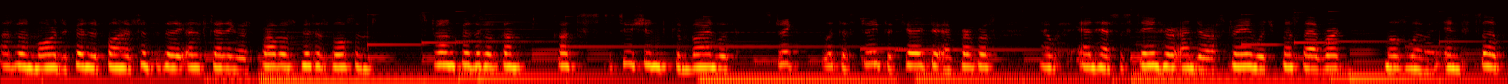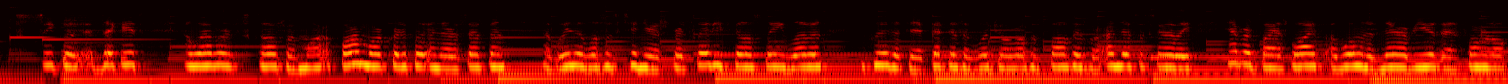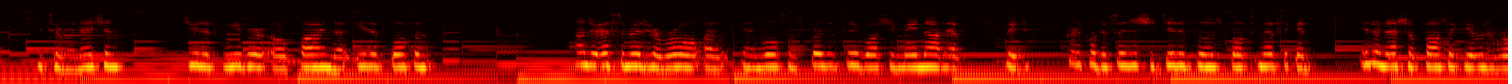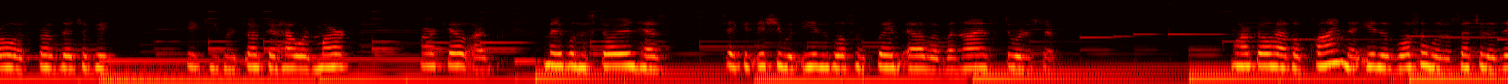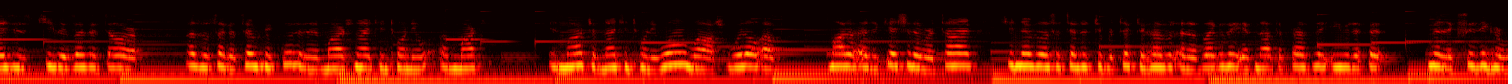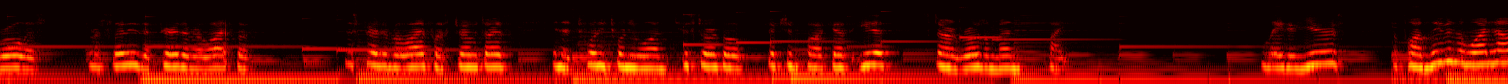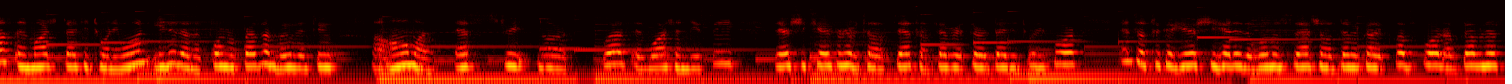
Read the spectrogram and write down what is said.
husband more depended upon her sympathetic understanding of his problems. Mrs. Wilson's strong physical con- constitution combined with strength with the strength of character and purpose and, and has sustained her under a strain which must have worked most women. In subsequent decades, However, scholars were more, far more critical in their assessment of Edith Wilson's tenure as First Lady. Phyllis Lee Levin concluded that the effectiveness of Woodrow Wilson's policies were unnecessarily hampered by his wife, a woman of narrow views and formidable determination. Judith Weaver opined that Edith Wilson underestimated her role uh, in Wilson's presidency. While she may not have made critical decisions, she did influence both domestic and international policy given her role as presidential gatekeeper. Dr. Howard Mark, Markel, our medical historian, has taken issue with Edith Wilson's claim of a benign stewardship. Marco has opined that Edith Wilson was essentially the nation's chief executive until her husband's second term concluded in March 1920, uh, March, in March of 1921. While widow of moderate education of her time, she nevertheless attempted to protect her husband and his legacy, if not the presidency, even if it meant exceeding her role as First the period of her life was this period of her life was dramatized in the 2021 historical fiction podcast Edith, starring Rosamund Pike. later years. Upon leaving the White House in March 1921, Edith and the former president moved into a home on S Street Northwest in Washington, D.C. There she cared for him until his death on February 3, 1924. In subsequent years, she headed the Women's National Democratic Club's Board of Governors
